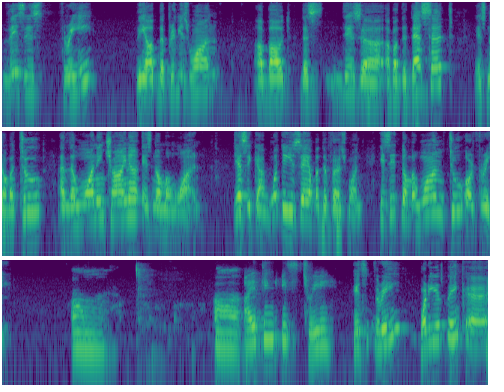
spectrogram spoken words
this is three. The uh, the previous one about this this uh, about the desert is number two, and the one in China is number one. Jessica, what do you say about the first one? Is it number one, two, or three? Um. Uh, I think it's three. It's three. What do you think? Uh,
